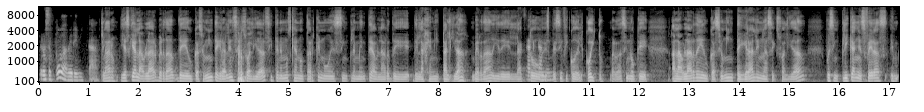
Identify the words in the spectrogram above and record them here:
pero se pudo haber evitado. Claro, y es que al hablar, ¿verdad?, de educación integral en sexualidad, sí tenemos que anotar que no es simplemente hablar de, la genitalidad, ¿verdad?, y del acto específico del coito, ¿verdad?, sino que al hablar de educación integral en la sexualidad, pues implican esferas, en,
